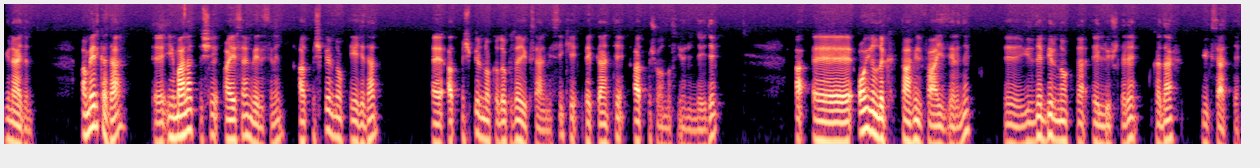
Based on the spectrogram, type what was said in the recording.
Günaydın. Amerika'da e, imalat dışı ISM verisinin 61.7'den e, 61.9'a yükselmesi ki beklenti 60 olması yönündeydi. A- e, 10 yıllık tahvil faizlerini e, %1.53'lere kadar yükseltti.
